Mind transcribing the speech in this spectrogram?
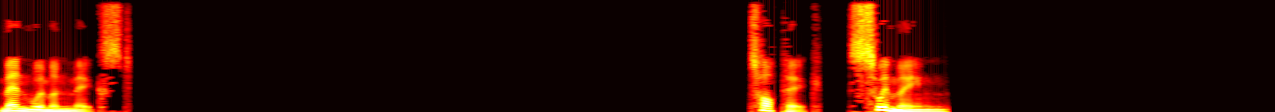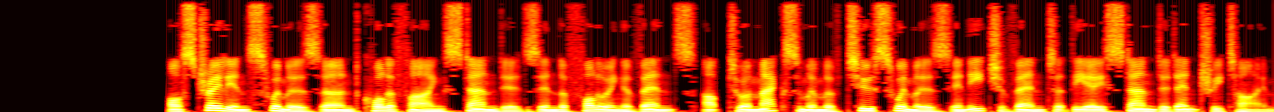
Men-women mixed Topic: Swimming. Australian swimmers earned qualifying standards in the following events up to a maximum of two swimmers in each event at the A standard entry time,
